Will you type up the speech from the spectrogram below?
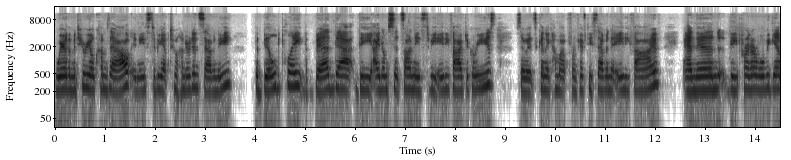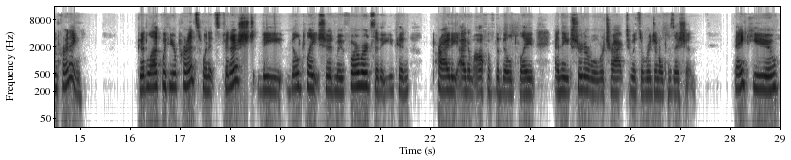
where the material comes out. It needs to be up to 170. The build plate, the bed that the item sits on needs to be 85 degrees. So it's going to come up from 57 to 85. And then the printer will begin printing. Good luck with your prints. When it's finished, the build plate should move forward so that you can pry the item off of the build plate and the extruder will retract to its original position. Thank you.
